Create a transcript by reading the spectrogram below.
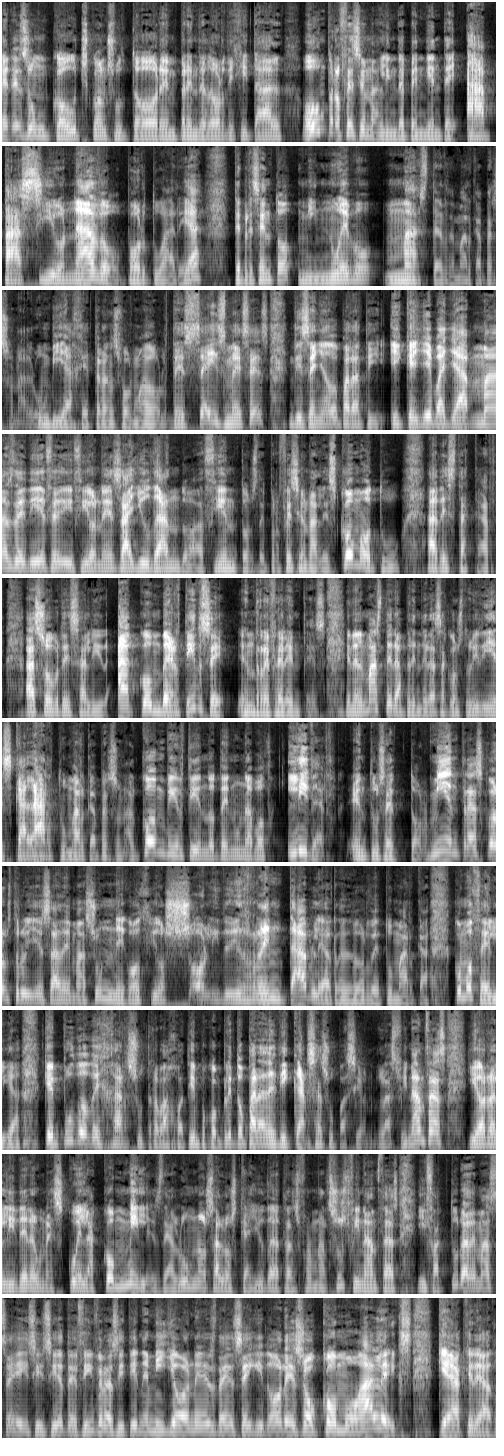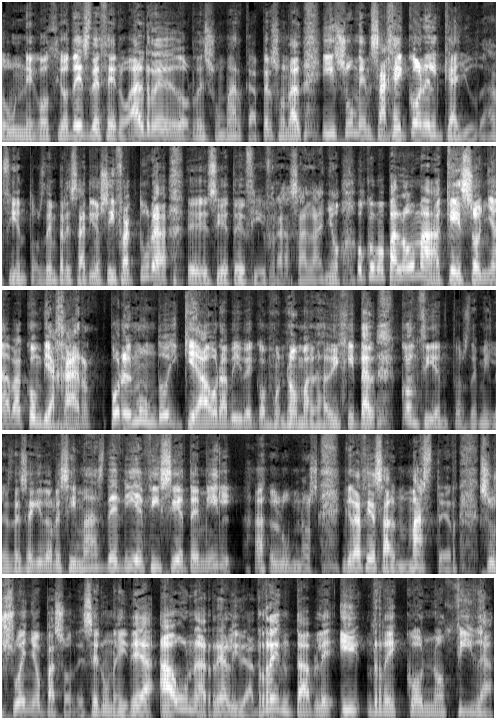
¿Eres un coach, consultor, emprendedor digital o un profesional independiente apasionado por tu área? Te presento mi nuevo máster de marca personal, un viaje transformador de seis meses diseñado para ti y que lleva ya más de 10 ediciones ayudando a cientos de profesionales como tú a destacar, a sobresalir, convertirse en referentes. En el máster aprenderás a construir y escalar tu marca personal, convirtiéndote en una voz líder en tu sector, mientras construyes es además un negocio sólido y rentable alrededor de tu marca, como Celia, que pudo dejar su trabajo a tiempo completo para dedicarse a su pasión, las finanzas, y ahora lidera una escuela con miles de alumnos a los que ayuda a transformar sus finanzas y factura además 6 y 7 cifras y tiene millones de seguidores, o como Alex, que ha creado un negocio desde cero alrededor de su marca personal y su mensaje con el que ayuda a cientos de empresarios y factura 7 eh, cifras al año, o como Paloma, que soñaba con viajar por el mundo y que ahora vive como nómada digital con cientos de miles de seguidores y más de 17.000 alumnos. Gracias al máster, su sueño pasó de ser una idea a una realidad rentable y reconocida.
